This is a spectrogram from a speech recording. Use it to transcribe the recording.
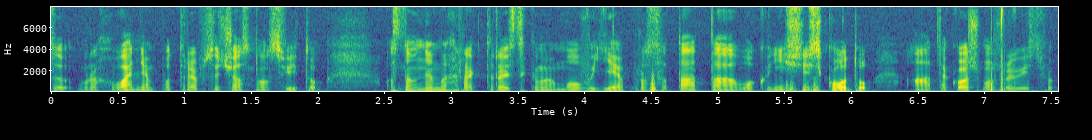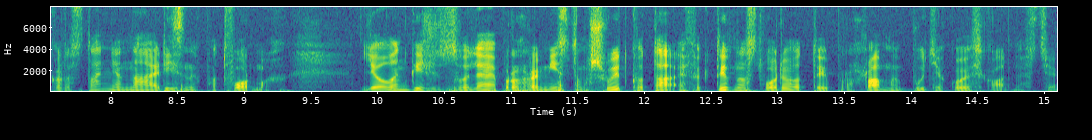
з урахуванням потреб сучасного світу. Основними характеристиками мови є простота та лаконічність коду, а також можливість використання на різних платформах. Leo Language дозволяє програмістам швидко та ефективно створювати програми будь-якої складності.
